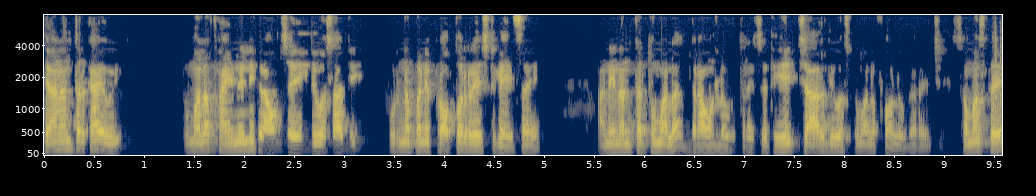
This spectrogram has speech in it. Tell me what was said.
त्यानंतर काय होईल? तुम्हाला फायनली ग्राउंडचा एक दिवस आधी पूर्णपणे प्रॉपर रेस्ट घ्यायचा आहे. आणि नंतर तुम्हाला ग्राउंडला उतरायचं तर हे चार दिवस तुम्हाला फॉलो करायचे. समजतंय?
